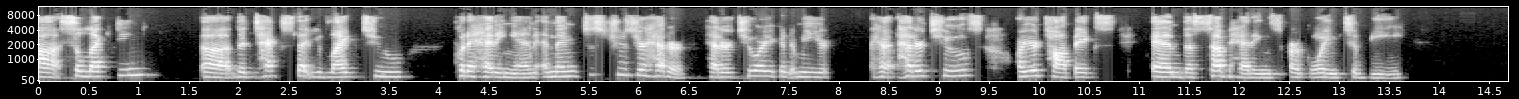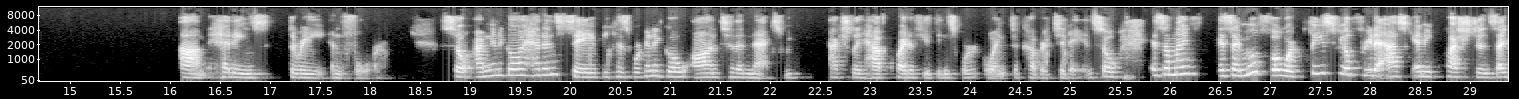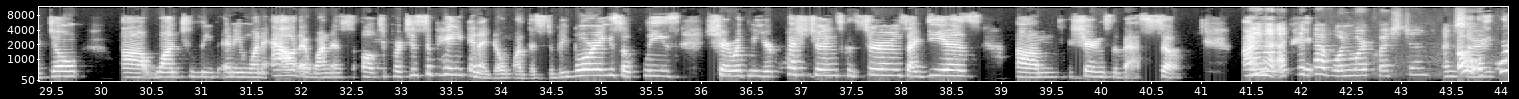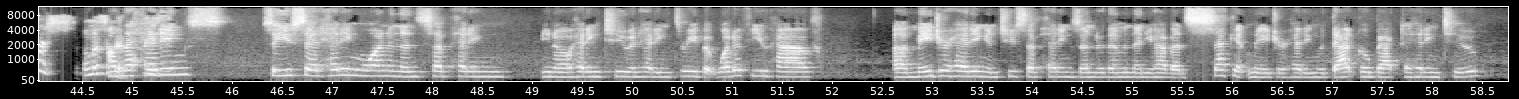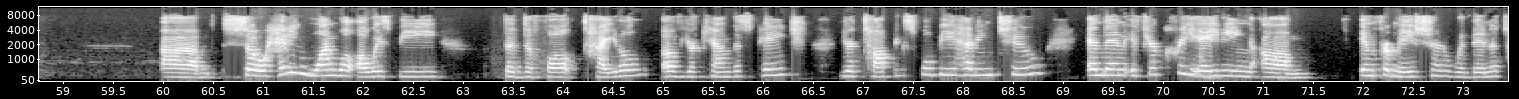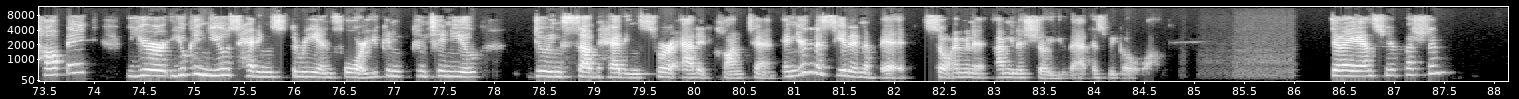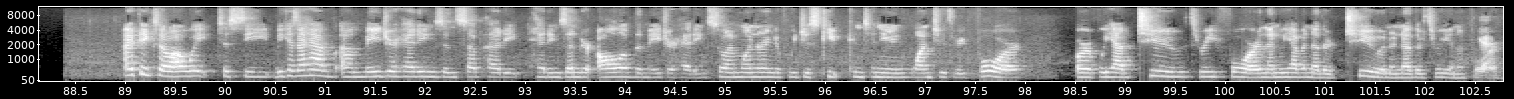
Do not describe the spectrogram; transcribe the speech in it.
uh, selecting uh, the text that you'd like to put a heading in, and then just choose your header. Header two are you going to be your he header twos are your topics, and the subheadings are going to be um, headings three and four. So I'm going to go ahead and save because we're going to go on to the next. We actually have quite a few things we're going to cover today. And so as I, as I move forward, please feel free to ask any questions. I don't uh, want to leave anyone out. I want us all to participate and I don't want this to be boring. So please share with me your questions, concerns, ideas. Um, sharing's the best. So I'm Ana, I have one more question. I'm sorry. oh, sorry. of course, Elizabeth. On the please. headings, so you said heading one and then subheading, you know, heading two and heading three, but what if you have a major heading and two subheadings under them, and then you have a second major heading? Would that go back to heading two? Um, so heading one will always be the default title of your Canvas page. Your topics will be heading two. And then if you're creating um, information within a topic, you're, you can use headings three and four. You can continue doing subheadings for added content and you're going to see it in a bit. So I'm going to, I'm going to show you that as we go along. Did I answer your question? I think so. I'll wait to see because I have um, major headings and subheading headings under all of the major headings. So I'm wondering if we just keep continuing one, two, three, four, or if we have two, three, four, and then we have another two and another three and a four.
